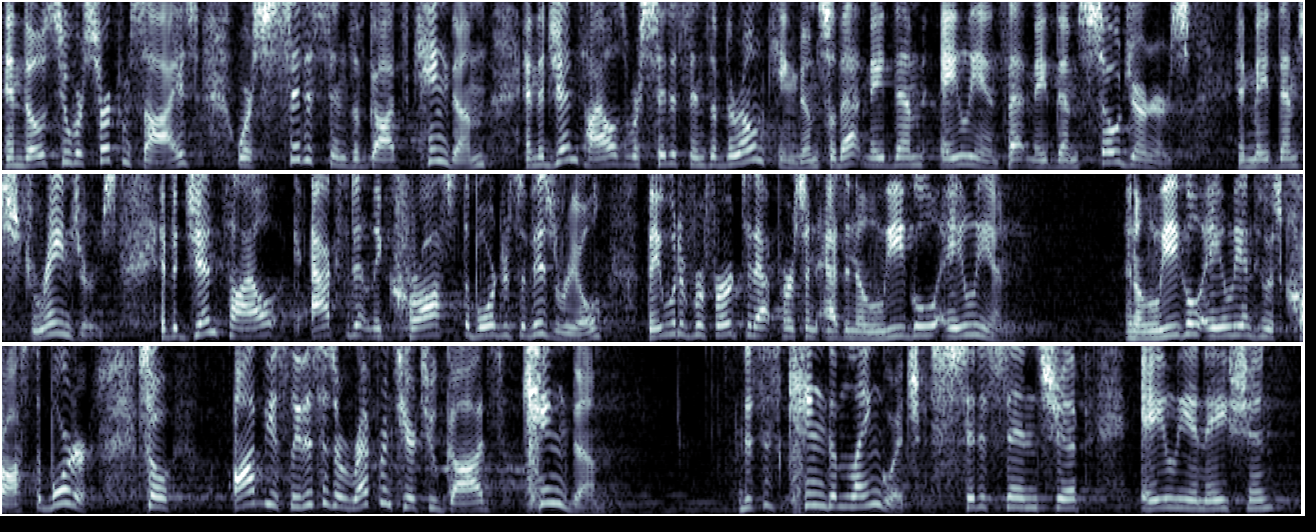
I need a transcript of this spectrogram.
and those who were circumcised were citizens of God's kingdom, and the Gentiles were citizens of their own kingdom, so that made them aliens, that made them sojourners. It made them strangers. If a Gentile accidentally crossed the borders of Israel, they would have referred to that person as an illegal alien. An illegal alien who has crossed the border. So, obviously, this is a reference here to God's kingdom. This is kingdom language citizenship, alienation.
